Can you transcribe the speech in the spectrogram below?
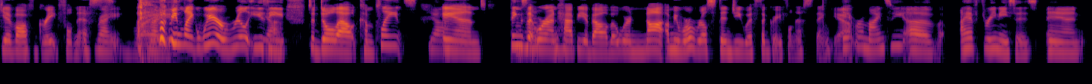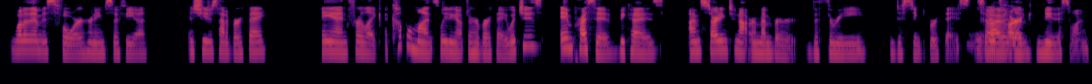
give off gratefulness? right. Right. I mean, like we're real easy to dole out complaints Yeah. and things that Mhm. we're unhappy about, but we're not. I mean, we're real stingy with the gratefulness thing. yeah. It reminds me of I have three nieces, and one of them is four. Her name's Sophia, and she just had a birthday. And for like a couple months leading up to her birthday, which is impressive because I'm starting to not remember the three distinct birthdays. So it's I hard. like knew this one.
